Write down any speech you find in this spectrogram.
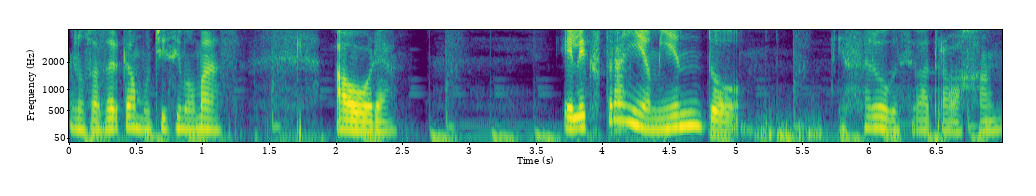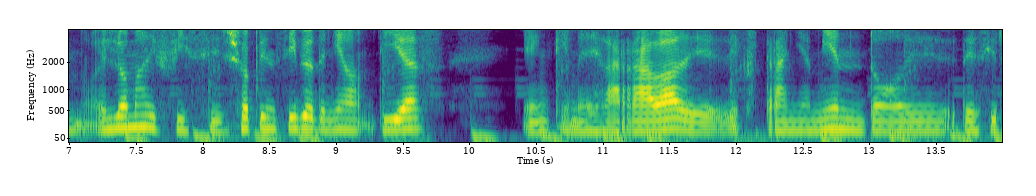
nos acerca muchísimo más. Ahora, el extrañamiento es algo que se va trabajando, es lo más difícil. Yo al principio tenía días en que me desgarraba de, extrañamiento, de, decir,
